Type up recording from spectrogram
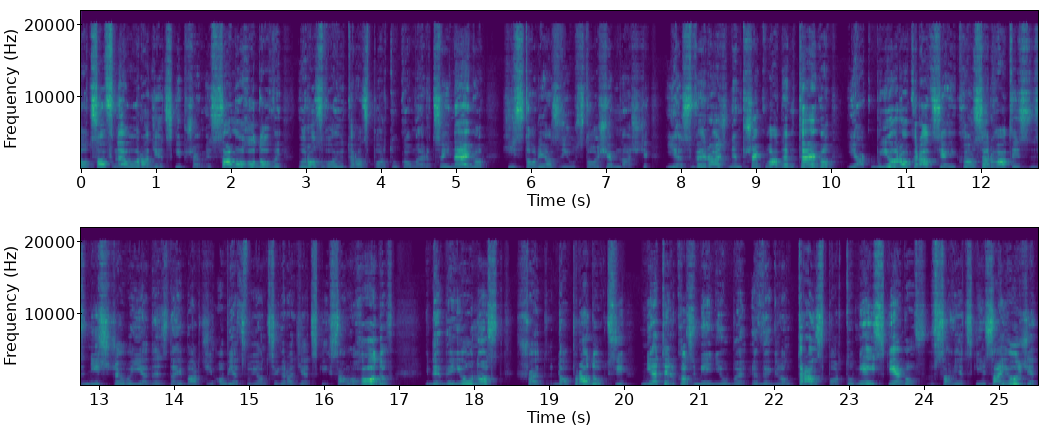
To cofnęło radziecki przemysł samochodowy w rozwoju transportu komercyjnego. Historia ZiU-118 jest wyraźnym przykładem tego, jak biurokracja i konserwatyzm zniszczyły jeden z najbardziej obiecujących radzieckich samochodów. Gdyby Junost wszedł do produkcji, nie tylko zmieniłby wygląd transportu miejskiego w, w Sowieckim Sojuzie,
